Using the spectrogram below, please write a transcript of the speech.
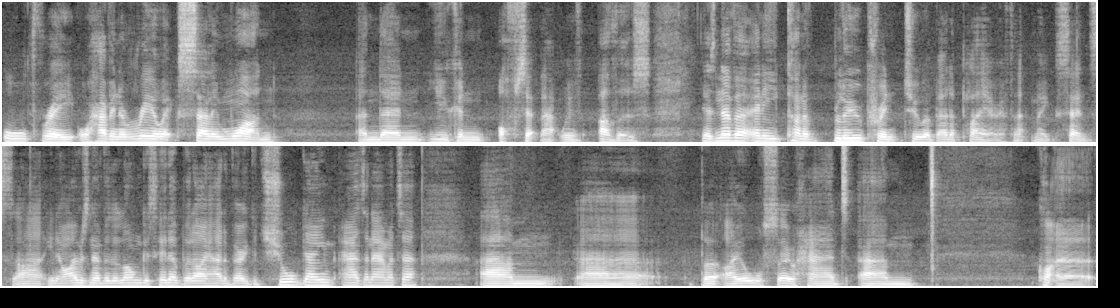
all three or having a real excel in one and then you can offset that with others. There's never any kind of blueprint to a better player, if that makes sense. Uh, you know, I was never the longest hitter, but I had a very good short game as an amateur. Um, uh, but I also had um, quite a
